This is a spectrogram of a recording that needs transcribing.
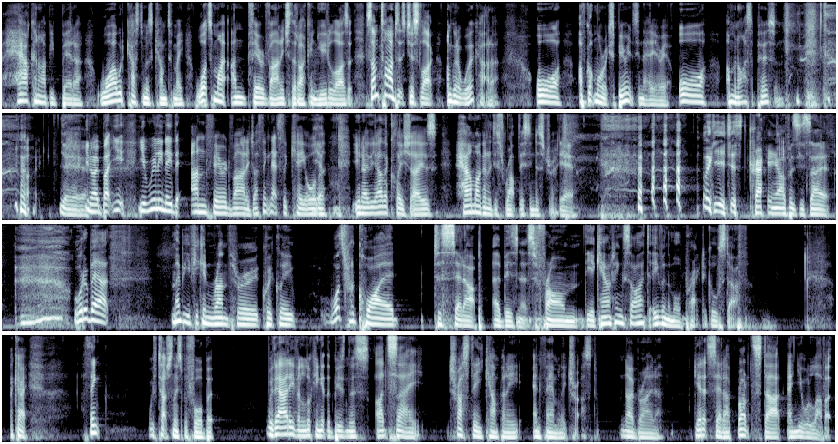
how can I be better? Why would customers come to me? What's my unfair advantage that I can utilize it? Sometimes it's just like, I'm going to work harder, or I've got more experience in that area, or I'm a nicer person. Yeah, yeah, yeah. you know, but you, you really need the unfair advantage. I think that's the key. Or Yeah. the, you know, the other cliche is, how am I going to disrupt this industry? Yeah. Look at you just cracking up as you say it. What about maybe if you can run through quickly what's required to set up a business from the accounting side to even the more practical stuff? Okay. I think we've touched on this before, but without even looking at the business, I'd say trustee company and family trust. No brainer. Get it set up right at the start and you will love it.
